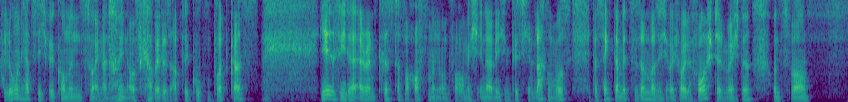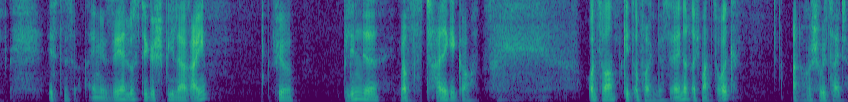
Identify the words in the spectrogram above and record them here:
Hallo und herzlich willkommen zu einer neuen Ausgabe des Apfelkuchen Podcasts. Hier ist wieder Aaron Christopher Hoffmann und warum ich innerlich ein bisschen lachen muss, das hängt damit zusammen, was ich euch heute vorstellen möchte. Und zwar ist es eine sehr lustige Spielerei für blinde Nostalgiker. Und zwar geht es um Folgendes. Erinnert euch mal zurück an eure Schulzeit,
